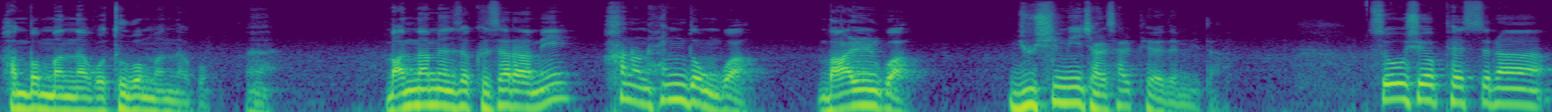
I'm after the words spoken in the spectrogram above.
한 번 만나고 두 번 만나고. 네. 만나면서 그 사람이 하는 행동과 말과 유심히 잘 살펴야 됩니다. 소시오패스나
